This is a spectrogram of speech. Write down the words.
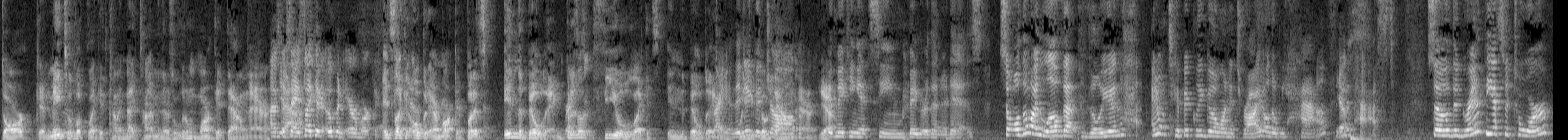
dark and made Mm-hmm. to look like it's kind of nighttime. And there's a little market down there. I was gonna Yeah. say it's like an open air market. It's like an Yeah. open air market, but it's in the building, but it doesn't feel like it's in the building Right, yeah, they when did a good go job down there. Yeah. with making it seem bigger than it is. So although I love that pavilion, I don't typically go on its ride, although we have in the past. So the Grand Fiesta Tour,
